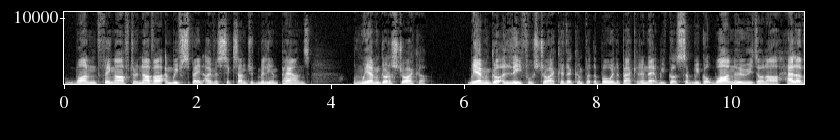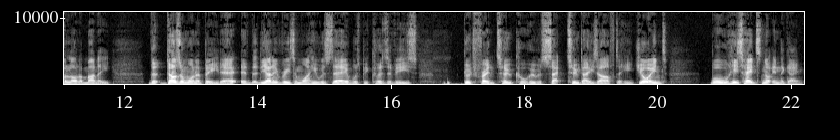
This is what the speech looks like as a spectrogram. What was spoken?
one thing after another. And we've spent over £600 million and we haven't got a striker. We haven't got a lethal striker that can put the ball in the back of the net. We've got some, we've got one who is on a hell of a lot of money that doesn't want to be there. Uh, the only reason why he was there was because of his good friend Tuchel, who was sacked two days after he joined. Well, his head's not in the game.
